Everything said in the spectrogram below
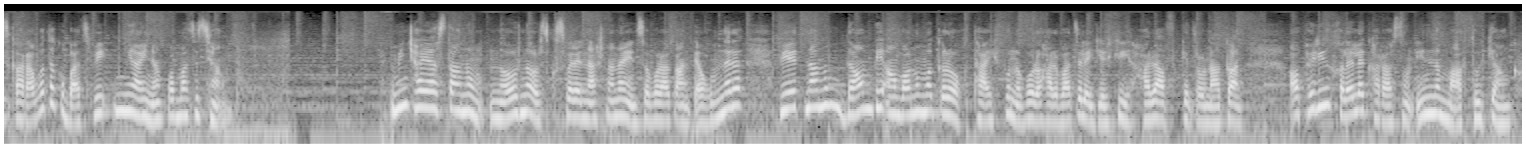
իսկ առավոտը կբացվի միայն անպամացությամբ։ Մինչ Հայաստանում նոր-նոր սկսվել են աշնանային սովորական տեղումները, Վիետնամում Դամբի անվանումը կրող թայֆունը, որը հարվածել է երկրի հարավ կենտրոնական ափերին խլել է 49 մարդու կյանք։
